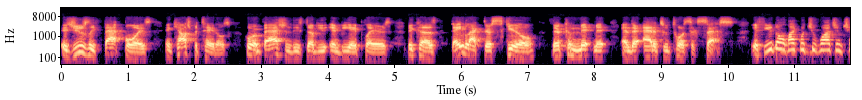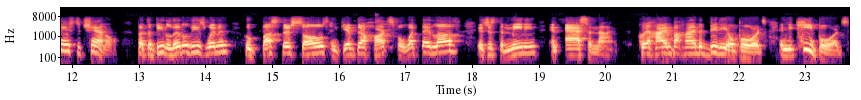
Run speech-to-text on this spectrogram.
It's usually fat boys and couch potatoes who are bashing these WNBA players because they lack their skill, their commitment, and their attitude towards success. If you don't like what you watch and change the channel, but to belittle these women who bust their souls and give their hearts for what they love is just demeaning and asinine. Quit hiding behind the video boards and your keyboards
